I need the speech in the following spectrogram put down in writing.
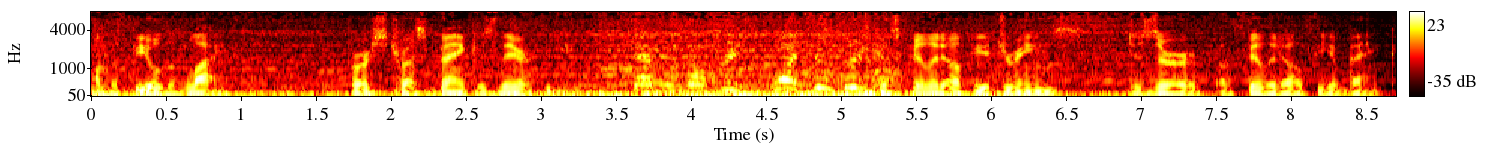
On the field of life, First Trust Bank is there for you Champions on three. One, two, three. because Philadelphia dreams deserve a Philadelphia bank.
